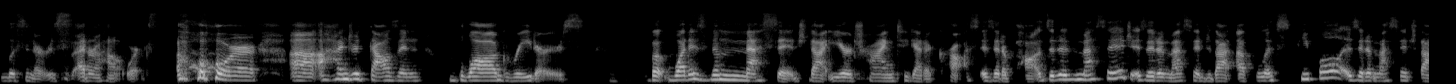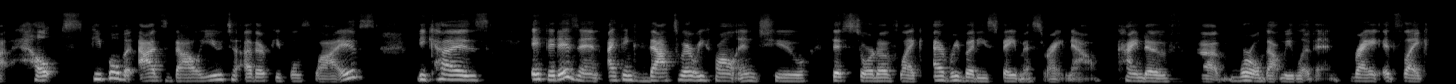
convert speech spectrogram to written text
listeners. I don't know how it works, or uh, a hundred thousand blog readers but what is the message that you're trying to get across? Is it a positive message? Is it a message that uplifts people? Is it a message that helps people but adds value to other people's lives? Because if it isn't, I think that's where we fall into this sort of like everybody's famous right now kind of uh, world that we live in, right? It's like,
